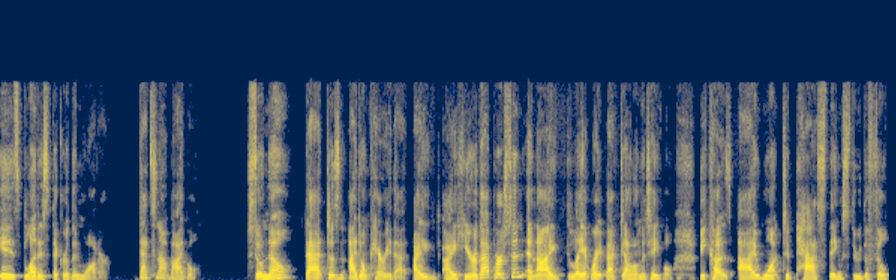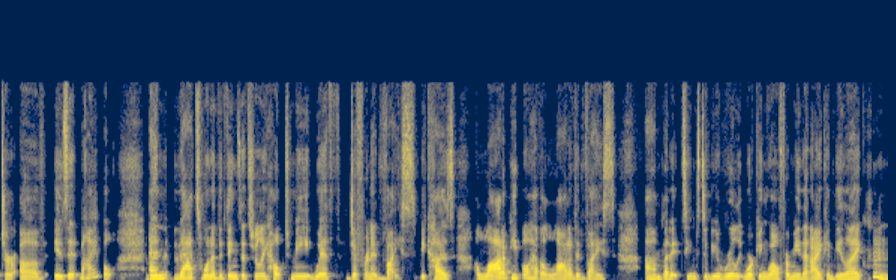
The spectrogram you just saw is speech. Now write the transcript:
is blood is thicker than water. That's not bible so no, that doesn't I don't carry that. I I hear that person and I lay it right back down on the table because I want to pass things through the filter of is it Bible? And that's one of the things that's really helped me with different advice because a lot of people have a lot of advice, um, but it seems to be really working well for me that I can be like, hmm,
